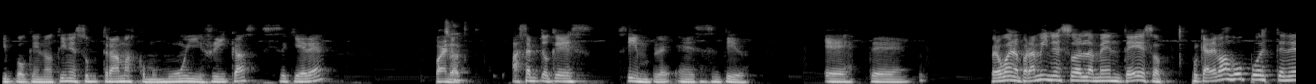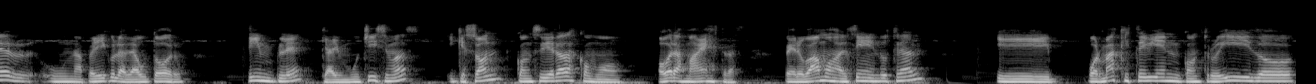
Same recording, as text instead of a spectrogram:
tipo que no tiene subtramas como muy ricas, si se quiere. Bueno, Exacto. acepto que es simple en ese sentido. Este. Pero bueno, para mí no es solamente eso. Porque además vos podés tener una película de autor simple, que hay muchísimas, y que son consideradas como obras maestras. Pero vamos al cine industrial y por más que esté bien construido,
